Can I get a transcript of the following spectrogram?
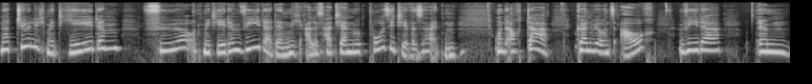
Natürlich mit jedem für und mit jedem wieder, denn nicht alles hat ja nur positive Seiten. Und auch da können wir uns auch wieder ähm,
